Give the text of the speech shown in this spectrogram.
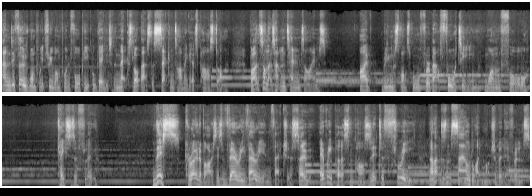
And if those 1.3, 1.4 people gave it to the next lot, that's the second time it gets passed on. By the time that's happened 10 times, I've been responsible for about 14, 1 4 cases of flu. This coronavirus is very, very infectious, so every person passes it to three. Now, that doesn't sound like much of a difference,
